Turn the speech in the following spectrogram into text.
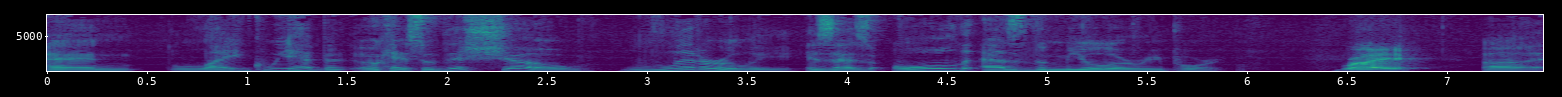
And like we have been, okay, so this show literally is as old as the Mueller report. Right. Uh,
